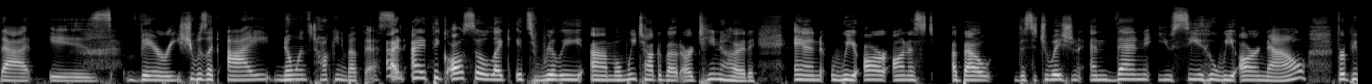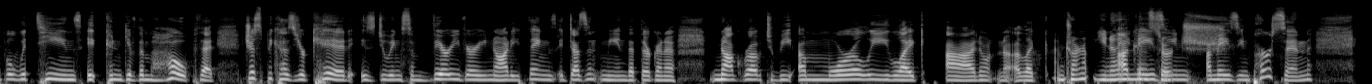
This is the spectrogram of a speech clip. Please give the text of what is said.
that is very. She was like, I, no one's talking about this. And I think also like it's really um when we talk about our teenhood and we are honest about the situation and then you see who we are now for people with teens it can give them hope that just because your kid is doing some very very naughty things it doesn't mean that they're going to not grow up to be a morally like I don't know, like I'm trying to, you know, you amazing, amazing person,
